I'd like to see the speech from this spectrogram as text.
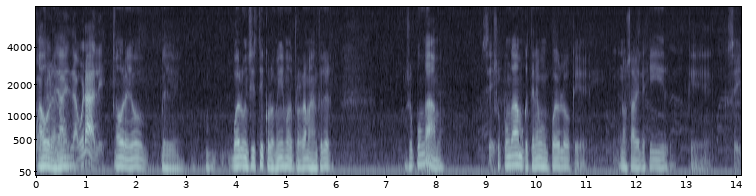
o Ahora, enfermedades ¿no? laborales. Ahora yo eh, vuelvo a insistir con lo mismo de programas anteriores. Supongamos, Sí, supongamos que tenemos un pueblo que no sabe elegir, que sí,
